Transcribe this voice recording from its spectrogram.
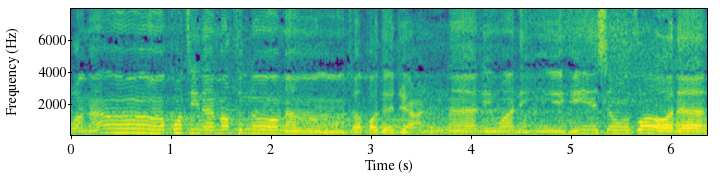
ومن قتل مظلوما فقد جعلنا لوليه سلطانا.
